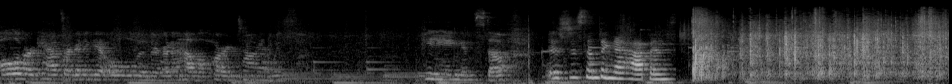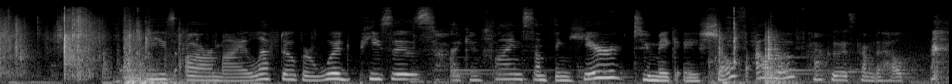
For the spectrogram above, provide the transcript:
all of our cats are gonna get old and they're gonna have a hard time with peeing and stuff. It's just something that happens. These are my leftover wood pieces. I can find something here to make a shelf out of. Haku has come to help.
